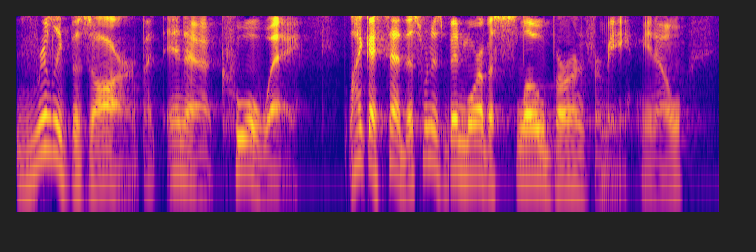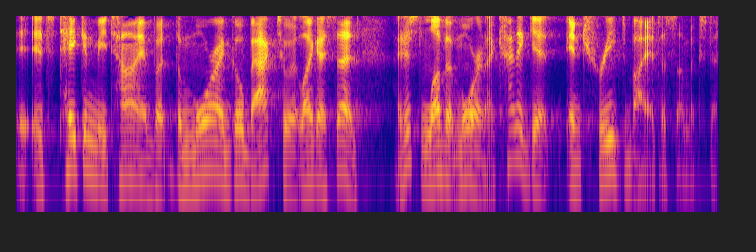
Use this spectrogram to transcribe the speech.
really bizarre, but in a cool way. Like I said, this one has been more of a slow burn for me. You know, it's taken me time, but the more I go back to it, like I said, I just love it more and I kind of get intrigued by it to some extent.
